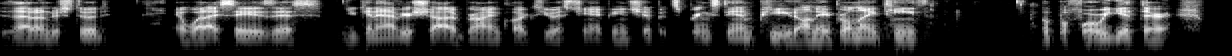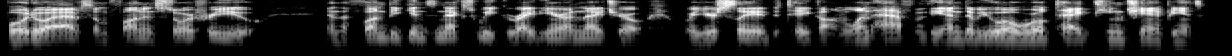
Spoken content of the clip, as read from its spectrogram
Is that understood? And what I say is this you can have your shot at Brian Clark's U.S. Championship at Spring Stampede on April 19th. But before we get there, boy, do I have some fun in store for you. And the fun begins next week right here on Nitro, where you're slated to take on one half of the NWO World Tag Team Champions,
